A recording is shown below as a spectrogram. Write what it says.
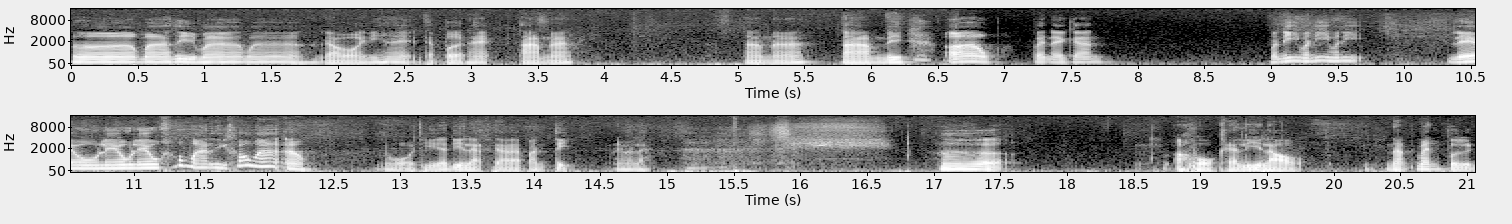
เออ มาสิ มามาเดี๋ยวไอ้นี่ให้ เดี๋ยวเปิดให้ ตามนะ ตามนะ ตามดิ อ้าว ไปไหนกัน มานี่ มานี่ มานี่ เร็วเร็วเร็วเข้ามาสิเข้ามาอ้าวโอ้โหทีถ้าดีแลกจะแบบอันติไม่เป็นไรเออโอ้โหแครี่เรานักแม่นปืน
